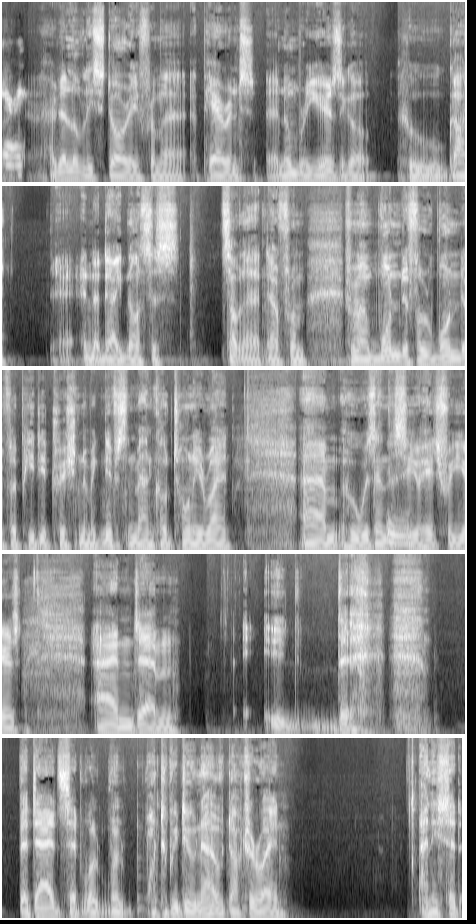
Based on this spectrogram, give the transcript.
area. I heard a lovely story from a, a parent a number of years ago who got uh, a diagnosis, something like that now, from from a wonderful, wonderful paediatrician, a magnificent man called Tony Ryan, um, who was in the CUH for years, and um, it- the the dad said, "Well, well, what do we do now, Doctor Ryan?" And he said,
